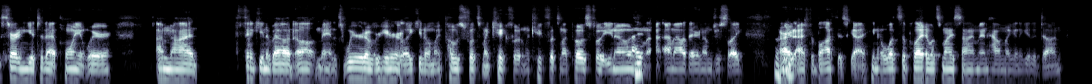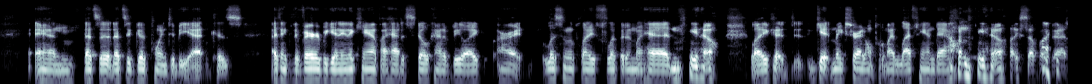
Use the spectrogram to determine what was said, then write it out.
starting to get to that point where I'm not thinking about oh man it's weird over here like you know my post foot's my kick foot and my kick foot's my post foot you know and right. i'm out there and i'm just like all right i have to block this guy. You know what's the play? What's my assignment? How am i going to get it done? And that's a that's a good point to be at because i think the very beginning of camp i had to still kind of be like all right listen to the play, flip it in my head, you know, like uh, get make sure I don't put my left hand down, you know, like stuff like that.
